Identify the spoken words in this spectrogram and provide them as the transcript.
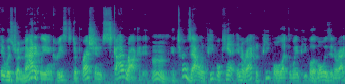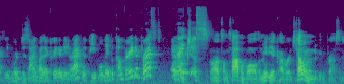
It was dramatically increased. Depression skyrocketed. Mm. It turns out when people can't interact with people like the way people have always interacted and were designed by their creator to interact with people, they become very depressed and Hmm. anxious. Well, that's on top of all the media coverage telling them to be depressed and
